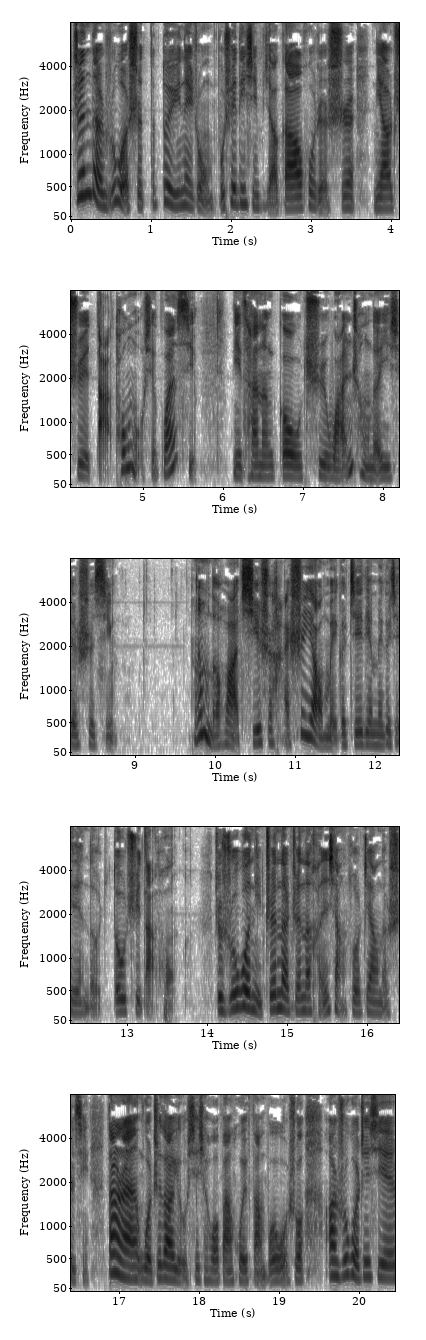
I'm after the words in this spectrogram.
真的，如果是对于那种不确定性比较高，或者是你要去打通某些关系，你才能够去完成的一些事情，那么的话，其实还是要每个节点每个节点都都去打通。就如果你真的真的很想做这样的事情，当然我知道有些小伙伴会反驳我说啊，如果这些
